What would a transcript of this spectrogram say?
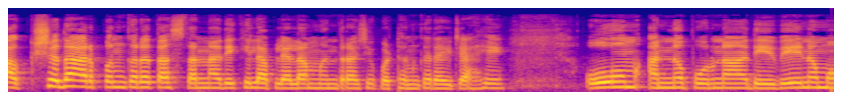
अक्षदा अर्पण करत असताना देखील आपल्याला मंत्राचे पठण करायचे आहे. ओम अन्नपूर्णा देवे नम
